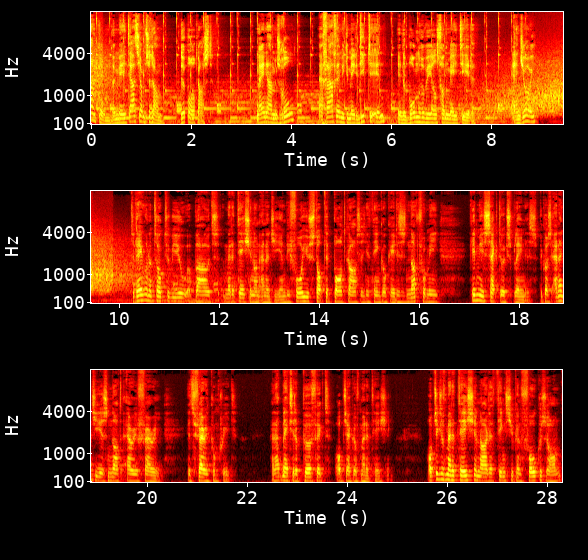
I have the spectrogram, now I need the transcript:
Welkom bij Meditatie Amsterdam, de podcast. Mijn naam is Roel en graag neem ik je mee de diepte in in de wondere wereld van mediteren. Enjoy! Today I want to talk to you about meditation on energy. And before you stop this podcast and you think, okay, this is not for me, give me a sec to explain this. Because energy is not airy-fairy. It's very concrete. And that makes it a perfect object of meditation. Objects of meditation are the things you can focus on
